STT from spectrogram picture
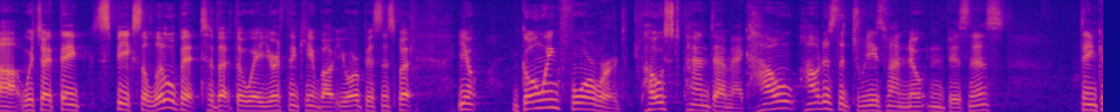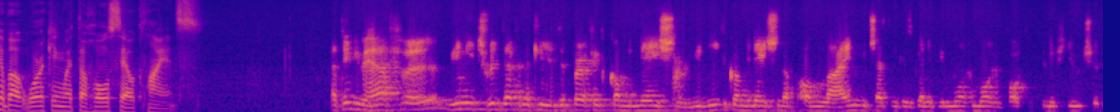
Uh, which I think speaks a little bit to the, the way you're thinking about your business. But you know, going forward, post pandemic, how, how does the Dries Van Noten business think about working with the wholesale clients? I think we have, uh, we need definitely the perfect combination. We need a combination of online, which I think is going to be more and more important in the future.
